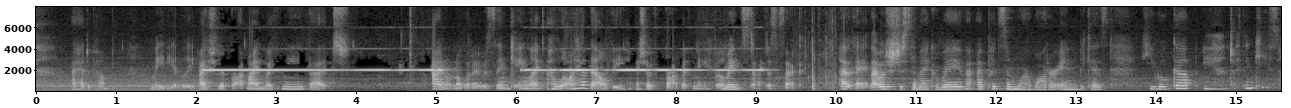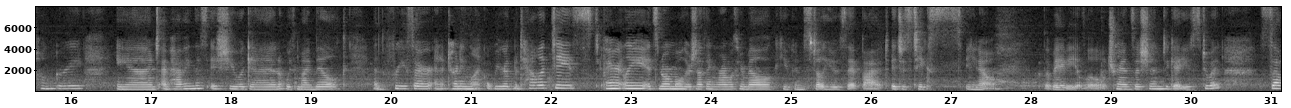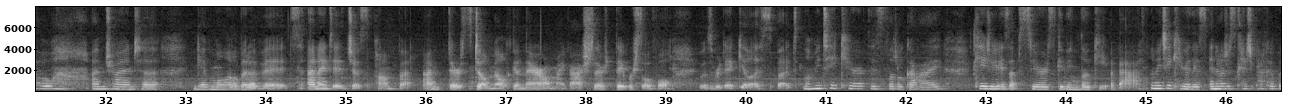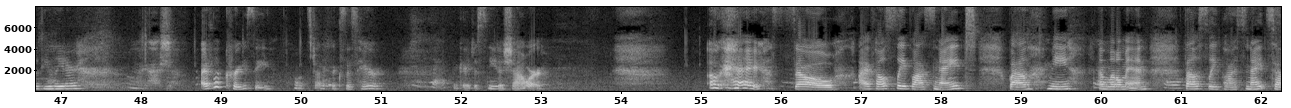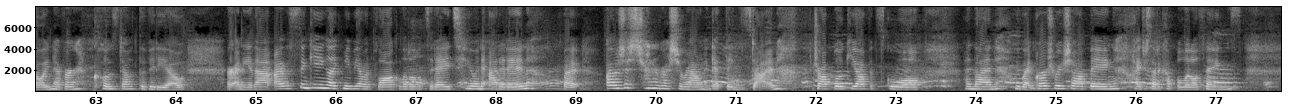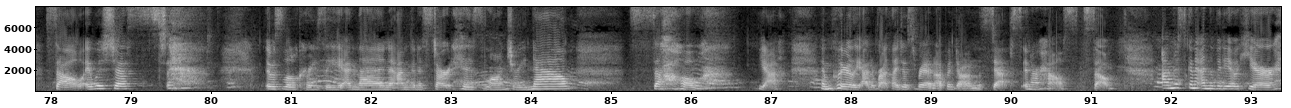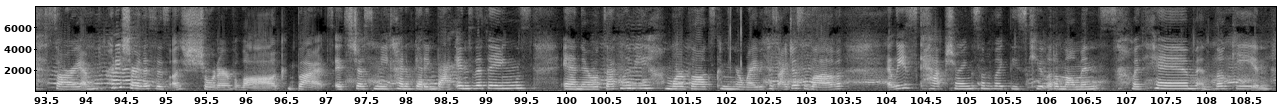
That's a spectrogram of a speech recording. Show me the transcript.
I had to pump immediately. I should have brought mine with me but I don't know what I was thinking. Like hello I have the Elvie I should have brought with me but let me stop just a sec. Okay that was just the microwave. I put some more water in because he woke up and I think he's hungry and I'm having this issue again with my milk and the freezer and it turning like a weird metallic taste. Apparently it's normal, there's nothing wrong with your milk, you can still use it, but it just takes, you know, the baby a little transition to get used to it. So I'm trying to give him a little bit of it and I did just pump but I'm, there's still milk in there. Oh my gosh they were so full. It was ridiculous but let me take care of this little guy. KJ is upstairs giving Loki a bath. Let me take care of this and I'll just catch back up with you later. Oh my gosh. I look crazy. Let's try to fix this hair. I think I just need a shower. Okay so I fell asleep last night well me and little man fell asleep last night so I never closed out the video or any of that. I was thinking like maybe I would vlog a little today too and add it in but I was just trying to rush around and get things done. Drop Loki off at school and then we went grocery shopping. I just had a couple little things so it was just it was a little crazy and then I'm gonna start his laundry now so yeah, I'm clearly out of breath. I just ran up and down the steps in our house. So I'm just to end the video here. Sorry, I'm pretty sure this is a shorter vlog, but it's just me kind of getting back into the things. And there will definitely be more vlogs coming your way because I just love at least capturing some of like these cute little moments with him and Loki and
